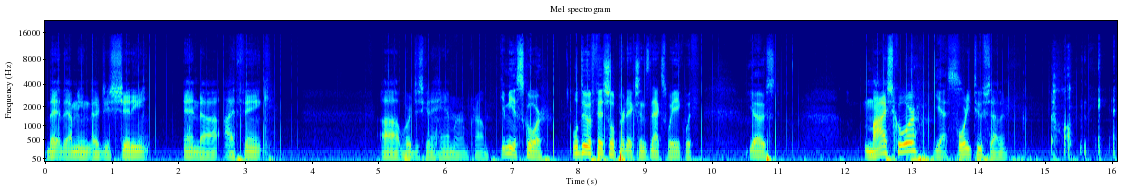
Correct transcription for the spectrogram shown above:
They, they- I mean, they're just shitty, and uh, I think uh, we're just going to hammer them, Crumb. Give me a score. We'll do official predictions next week with Yost. My score Yes. 42 7. Oh man.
